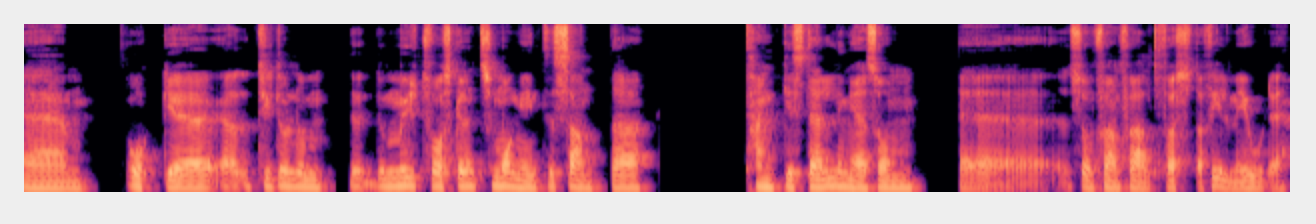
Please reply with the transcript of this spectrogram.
Ehm, och eh, jag tyckte de, de utforskade inte så många intressanta tankeställningar som, eh, som framförallt första filmen gjorde.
